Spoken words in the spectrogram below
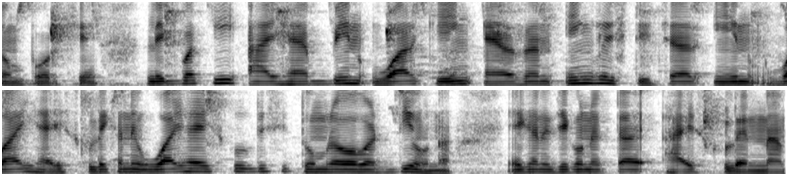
সম্পর্কে। লিখবা কি I have been working as an English teacher in Y high school এখানে ওয়াই হাই স্কুল দিছি, তোমরাও আবার দিও না। এখানে যে কোনো একটা হাই স্কুলের নাম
